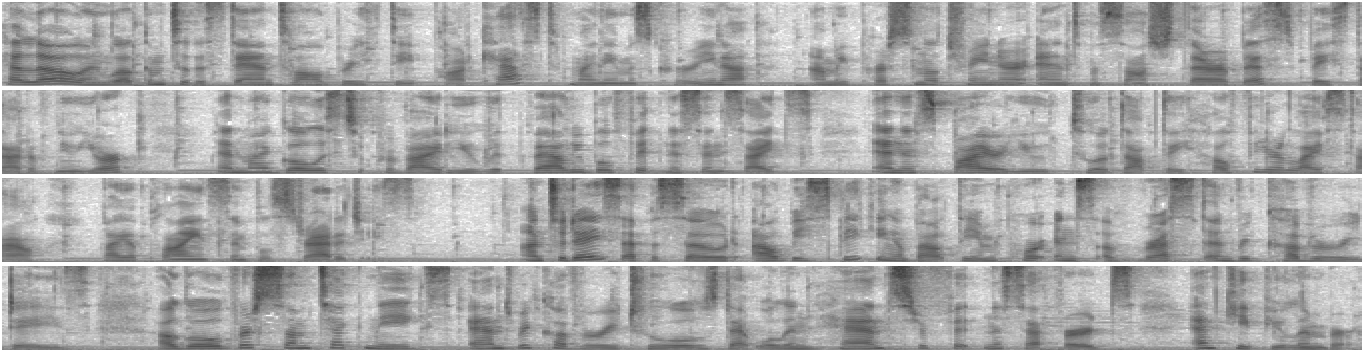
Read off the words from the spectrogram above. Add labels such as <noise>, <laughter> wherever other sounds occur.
Hello, and welcome to the Stand Tall, Breathe Deep podcast. My name is Corina. I'm a personal trainer and massage therapist based out of New York, and my goal is to provide you with valuable fitness insights and inspire you to adopt a healthier lifestyle by applying simple strategies. On today's episode, I'll be speaking about the importance of rest and recovery days. I'll go over some techniques and recovery tools that will enhance your fitness efforts and keep you limber.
